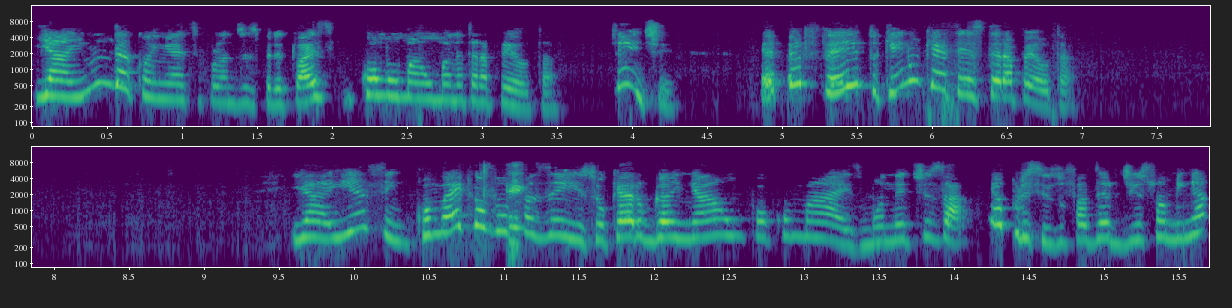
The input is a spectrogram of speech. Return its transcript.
e ainda conhece planos espirituais como uma humanoterapeuta. Gente, é perfeito. Quem não quer ter esse terapeuta? E aí, assim, como é que eu vou fazer isso? Eu quero ganhar um pouco mais, monetizar. Eu preciso fazer disso a minha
